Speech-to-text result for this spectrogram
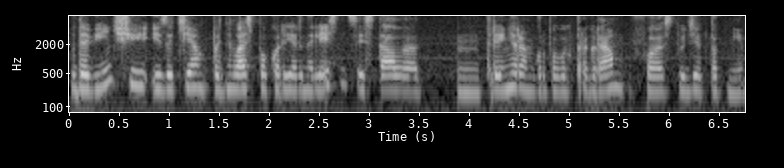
в DaVinci, и затем поднялась по карьерной лестнице и стала тренером групповых программ в студии TopMe.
